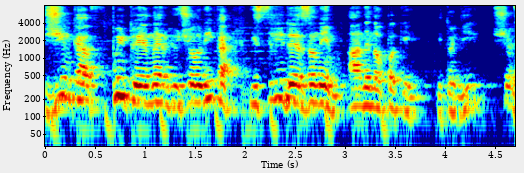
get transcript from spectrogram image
Жінка впитує енергію чоловіка і слідує за ним, а не навпаки. І тоді щось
